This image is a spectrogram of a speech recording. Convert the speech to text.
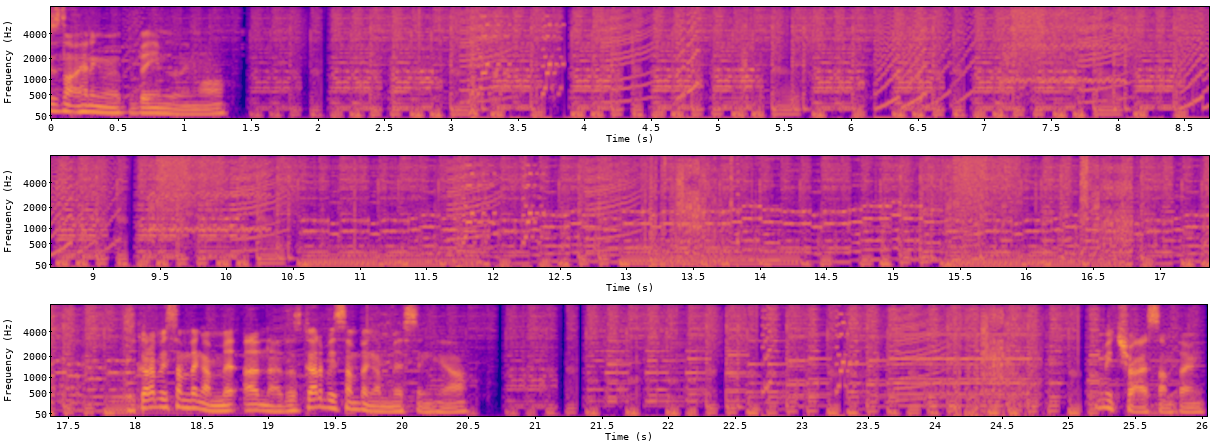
Least he's not hitting me with the beams anymore. There's gotta be something I'm oh no, there's gotta be something I'm missing here. Let me try something.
